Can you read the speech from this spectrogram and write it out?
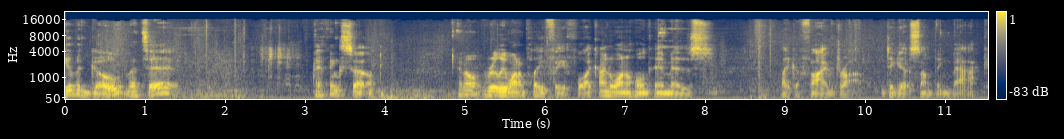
Just play the goat? That's it? I think so. I don't really want to play Faithful. I kind of want to hold him as like a 5 drop to get something back.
